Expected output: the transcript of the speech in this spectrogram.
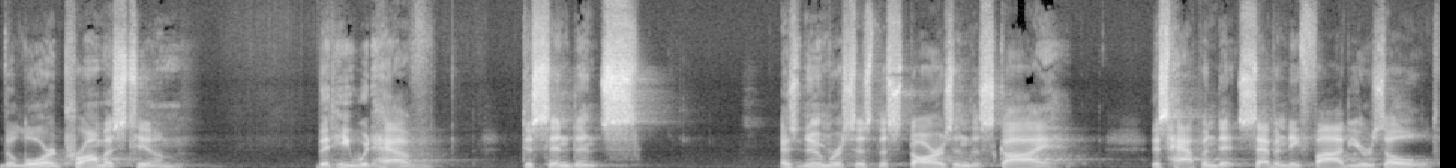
The Lord promised him that he would have descendants as numerous as the stars in the sky. This happened at 75 years old.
